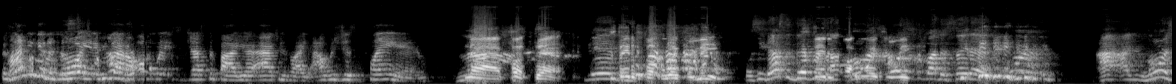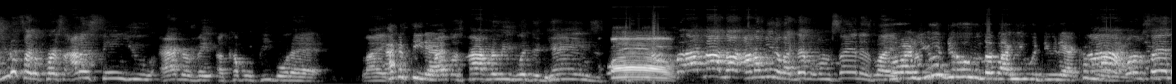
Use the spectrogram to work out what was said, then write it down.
Because I can get annoying if you gotta always justify your actions. Like, I was just playing. Nah, fuck that. Yeah, Stay the fuck away from me. Well, see, that's the difference. Stay the I, fuck away Lawrence, I from was me. about to say that. Lawrence, I, I, Lawrence, you're the type of person. I done seen you aggravate a couple people that like I can see that. I that. was not really with the games. Wow. But I'm not, not. I don't mean it like that. But what I'm saying is like. Lord, you do look like you would do that. Come Nah, on. what. I'm saying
